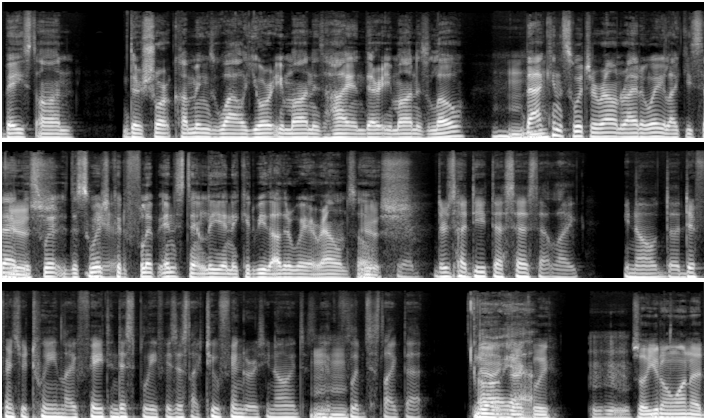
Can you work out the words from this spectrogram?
based on their shortcomings while your iman is high and their iman is low, Mhm. that can switch around right away. Like you said, the Yes. switch the switch Yeah. could flip instantly, and it could be the other way around. So yes. Yeah. There's hadith that says that, like, you know, the difference between like faith and disbelief is just like two fingers, you know, it just Mhm. it flips just like that. Yeah, Oh, yeah. exactly. mhm. So you don't want to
